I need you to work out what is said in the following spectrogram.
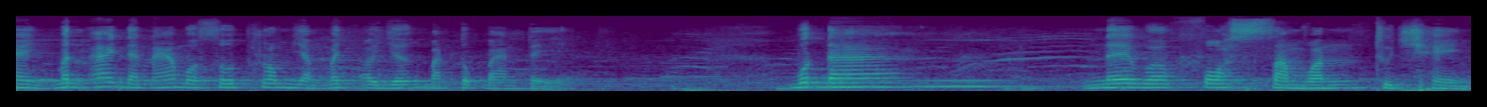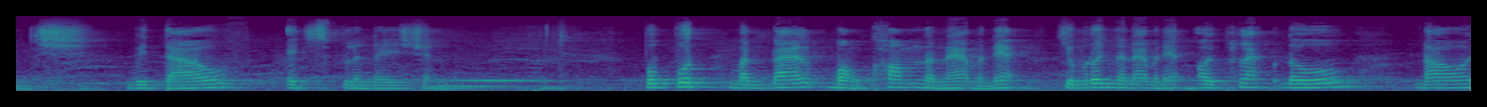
ឯងមិនអាចនរណាមកសូត្រផ្លុំយ៉ាងម៉េចឲ្យយើងបាត់ទុកបានទេ Buddha never force someone to change without explanation ពុទ្ធមិនដែលបង្ខំនរណាម្នាក់ជំរុញនរណាម្នាក់ឲ្យផ្លាស់ប្ដូរដោយ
